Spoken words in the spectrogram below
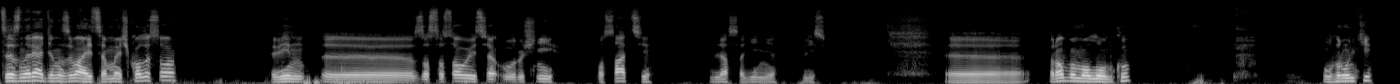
Це знаряддя називається меч колесо. Він е, застосовується у ручній посадці для садіння лісу. Е, робимо лунку у ґрунті.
